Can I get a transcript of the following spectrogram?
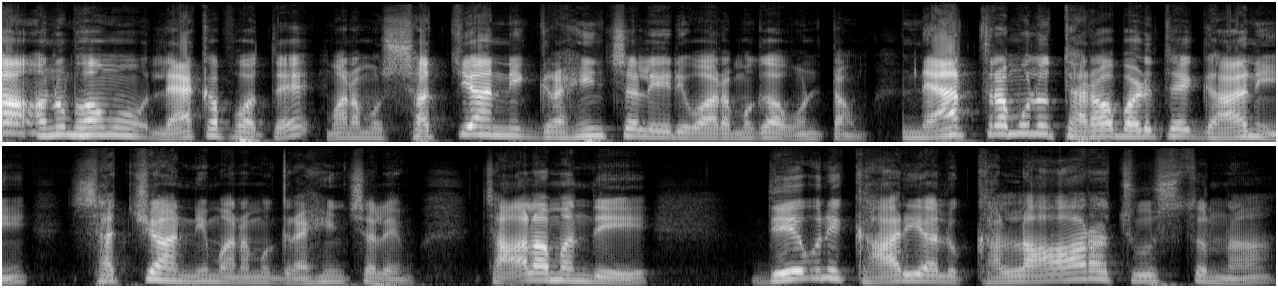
అనుభవము లేకపోతే మనము సత్యాన్ని గ్రహించలేని వారముగా ఉంటాం. నేత్రములు తెరవబడితే గాని సత్యాన్ని మనము గ్రహించలేము చాలామంది దేవుని కార్యాలు కల్లార చూస్తున్నా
